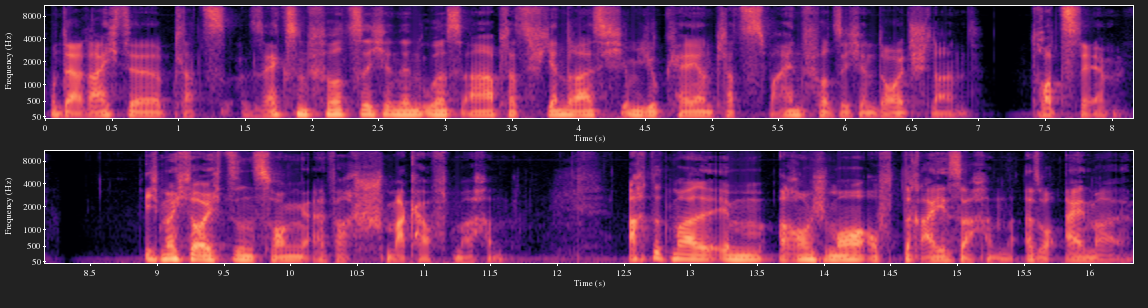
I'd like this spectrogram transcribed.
und erreichte Platz 46 in den USA, Platz 34 im UK und Platz 42 in Deutschland. Trotzdem, ich möchte euch diesen Song einfach schmackhaft machen. Achtet mal im Arrangement auf drei Sachen. Also einmal,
